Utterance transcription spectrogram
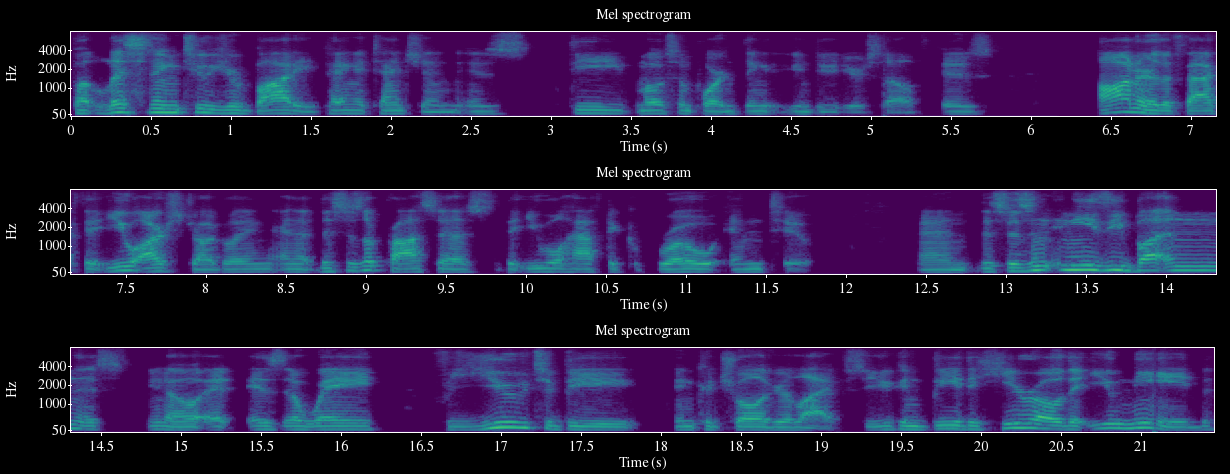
but listening to your body, paying attention is the most important thing that you can do to yourself is honor the fact that you are struggling and that this is a process that you will have to grow into. And this isn't an easy button. It's, you know, it is a way for you to be in control of your life. So you can be the hero that you need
